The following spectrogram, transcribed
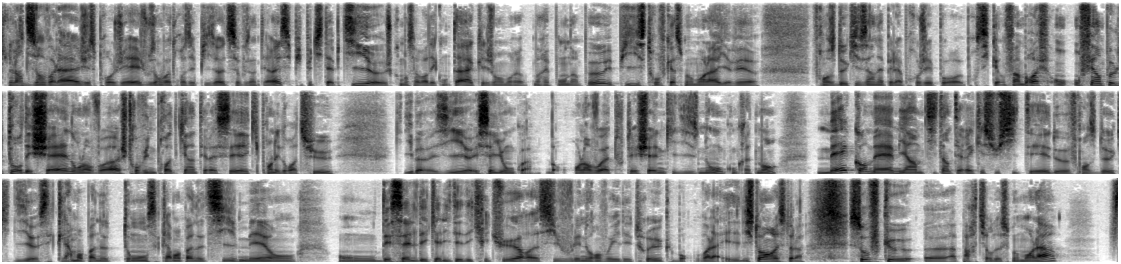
leur disant voilà j'ai ce projet je vous envoie trois épisodes ça vous intéresse. Et puis petit à petit euh, je commence à avoir des contacts les gens me, ré- me répondent un peu. Et puis il se trouve qu'à ce moment-là il y avait euh, France 2 qui faisait un appel à projet pour pour Sika. enfin bref on, fait un peu le tour des chaînes on l'envoie je trouve une prod qui est intéressée qui prend les droits dessus qui dit bah vas-y euh, essayons quoi. Bon on l'envoie à toutes les chaînes qui disent non concrètement. Mais quand même il y a un petit intérêt qui est suscité de France 2 qui dit euh, c'est clairement pas notre ton c'est clairement pas notre cible mais on on décèle des qualités d'écriture euh, si vous voulez nous renvoyer des trucs bon voilà et l'histoire en reste là. Sauf que euh, à partir de ce moment-là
